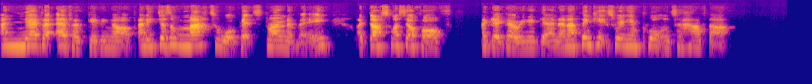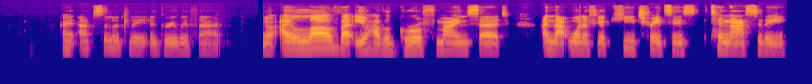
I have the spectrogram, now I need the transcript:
and never ever giving up. And it doesn't matter what gets thrown at me, I dust myself off, I get going again. And I think it's really important to have that. I absolutely agree with that. You know, I love that you have a growth mindset and that one of your key traits is tenacity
